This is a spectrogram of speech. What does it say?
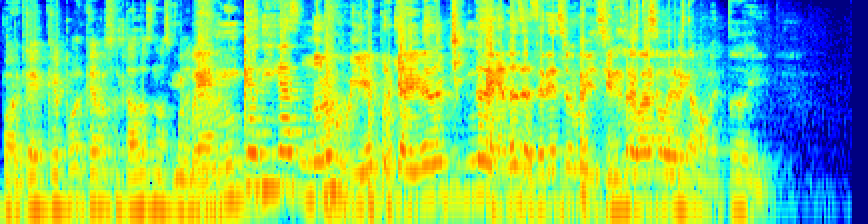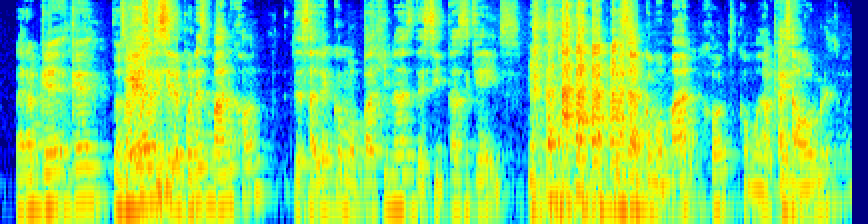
¿Por qué? ¿Qué, resultados nos Güey, podrían nunca digas no lo googleé porque a mí me da un chingo de ganas de hacer eso, güey. Siempre vas valgo en este momento y... Pero qué, qué, o sea, Güey, es que si le pones Manhunt, te sale como páginas de citas gays. o sea, como Manhunt, como de Ok. casa hombres, güey.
